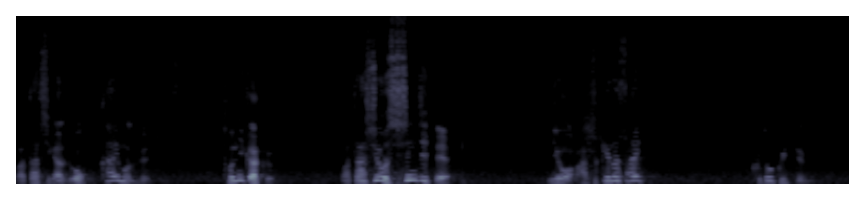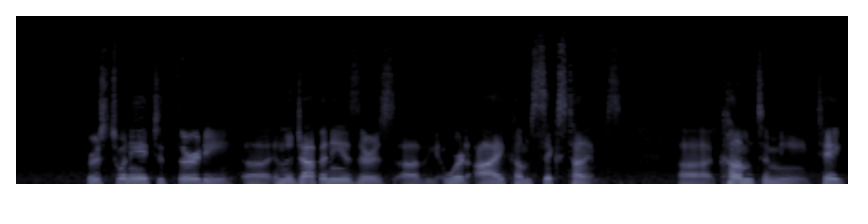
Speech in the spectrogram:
私が6回も出てきますとにかく私を信じて荷を預けなさいくどく言ってるんです Verse 28 to 30, uh, in the Japanese, there's uh, the word I comes six times. Uh, Come to me, take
